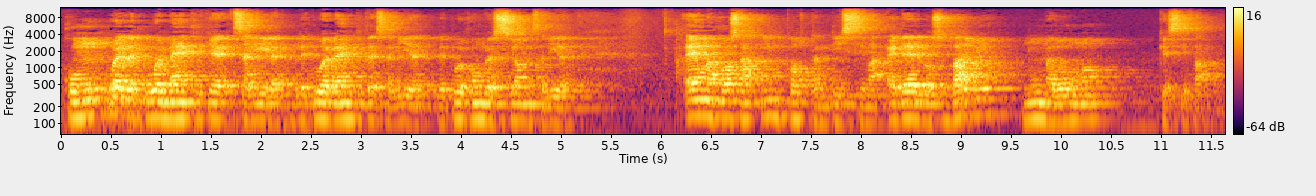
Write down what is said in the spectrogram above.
comunque le tue metriche salire, le tue vendite salire, le tue conversioni salire. È una cosa importantissima ed è lo sbaglio numero uno che si fa.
